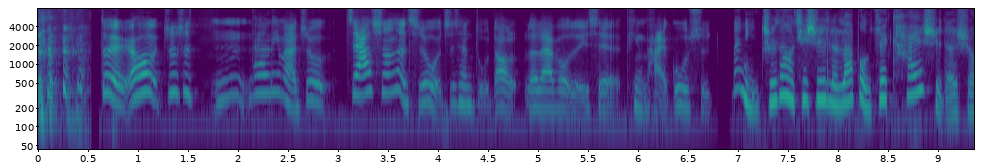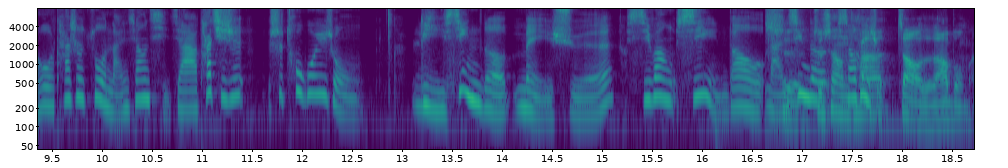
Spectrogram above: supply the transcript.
对，然后就是，嗯，他立马就加深了。其实我之前读到 The Level 的一些品牌故事，那你知道，其实 The Labo 最开始的时候，他是做男香起家，他其实是透过一种理性的美学，希望吸引到男性的消费者。他叫的 labo 嘛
